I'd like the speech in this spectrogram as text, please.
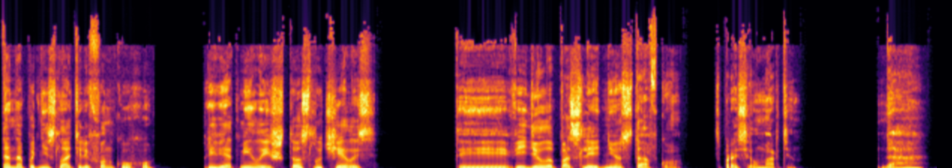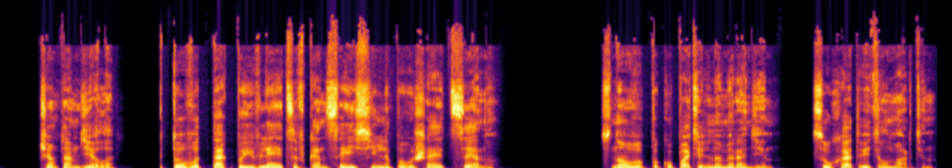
Она поднесла телефон к уху. «Привет, милый, что случилось?» «Ты видела последнюю ставку?» — спросил Мартин. «Да? В чем там дело? Кто вот так появляется в конце и сильно повышает цену?» «Снова покупатель номер один», — сухо ответил Мартин.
